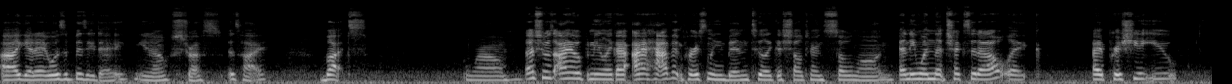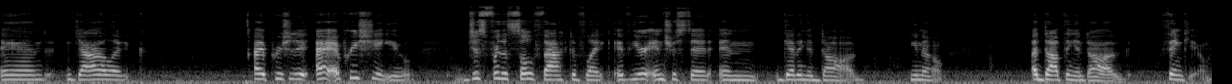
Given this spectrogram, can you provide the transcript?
I get it. It was a busy day, you know, stress is high. But wow, that shit was eye opening. Like, I, I haven't personally been to like a shelter in so long. Anyone that checks it out, like, I appreciate you. And yeah, like, I appreciate I appreciate you just for the sole fact of like if you're interested in getting a dog, you know, adopting a dog, thank you.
